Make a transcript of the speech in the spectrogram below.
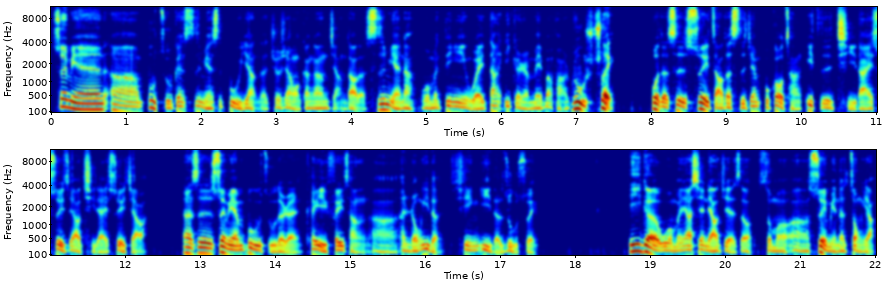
睡眠呃不足跟失眠是不一样的。就像我刚刚讲到的，失眠呢，我们定义为当一个人没办法入睡，或者是睡着的时间不够长，一直起来睡觉，起来睡觉啊。但是睡眠不足的人可以非常啊很容易的轻易的入睡。第一个我们要先了解的时候，什么呃睡眠的重要，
